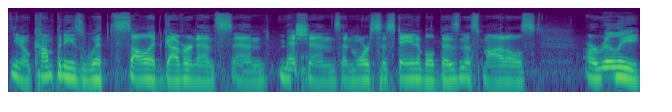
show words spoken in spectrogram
you know companies with solid governance and missions and more sustainable business models are really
